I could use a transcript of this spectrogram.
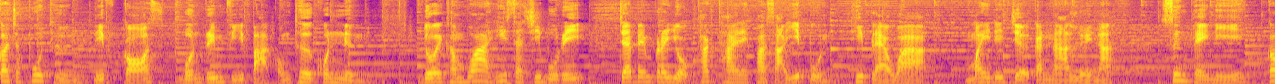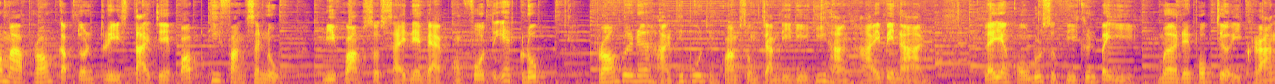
ก็จะพูดถึงลิปกอสบนริมฝีปากของเธอคนหนึ่ง โดยคำว่าฮิซาชิบุริจะเป็นประโยคทักทายในภาษาญี่ปุ่น ที่แปลว่า ไม่ได้เจอกันนานเลยนะ ซึ่งเพลงนี้ก็มาพร้อมกับดนตรีสไตล์เจป๊อปที่ฟังสนุก มีความสดใสในแบบของ48 Group พร้อมด้วยเนื้อหาที่พูดถึงความทรงจำดีๆ ที่ห่างหายไปนาน และยังคงรู้สึกดีขึ้นไปอีก เมื่อได้พบเจออีกครั้ง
